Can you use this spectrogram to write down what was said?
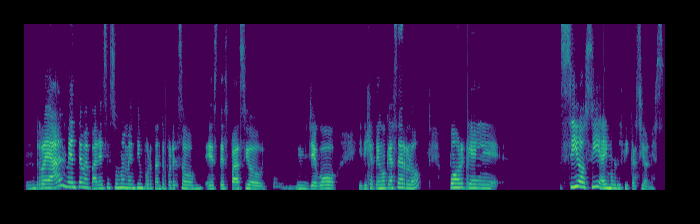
realmente me parece sumamente importante, por eso este espacio llegó y dije, tengo que hacerlo, porque sí o sí hay modificaciones.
